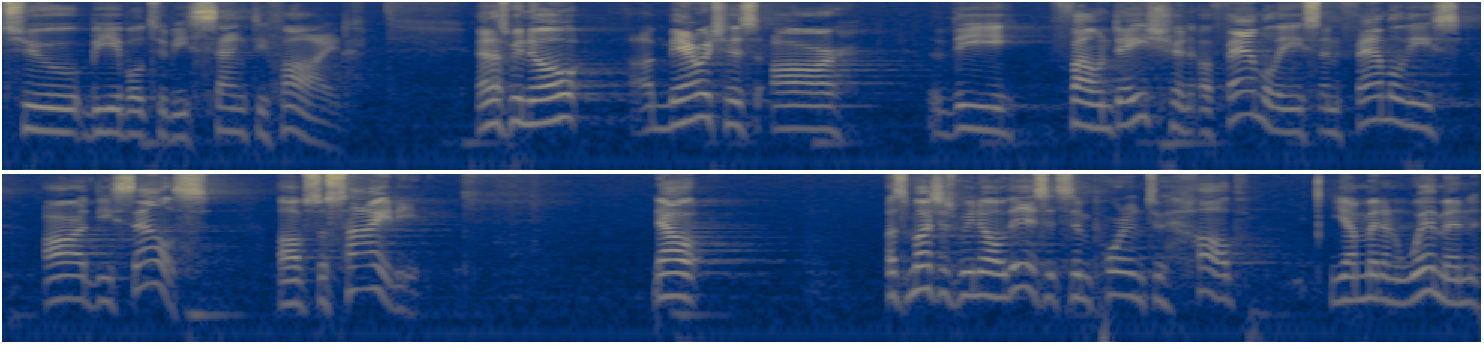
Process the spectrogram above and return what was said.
to be able to be sanctified. And as we know, uh, marriages are the foundation of families, and families are the cells of society. Now, as much as we know this, it's important to help young men and women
